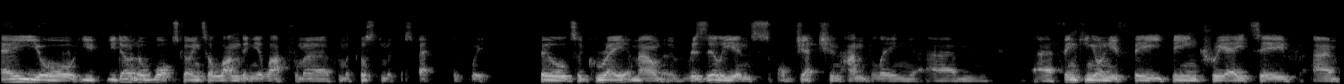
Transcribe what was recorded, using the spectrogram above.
a you're, you you don't know what's going to land in your lap from a from a customer perspective, which builds a great amount of resilience, objection handling, um, uh, thinking on your feet, being creative, um,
